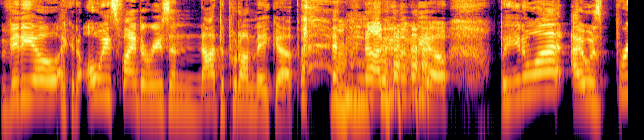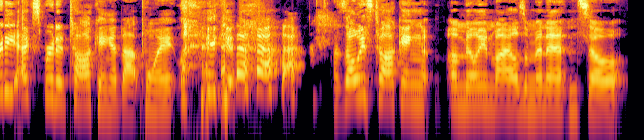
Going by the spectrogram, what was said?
Video, I could always find a reason not to put on makeup and mm-hmm. not do the video. But you know what? I was pretty expert at talking at that point. Like, I was always talking a million miles a minute. And so,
